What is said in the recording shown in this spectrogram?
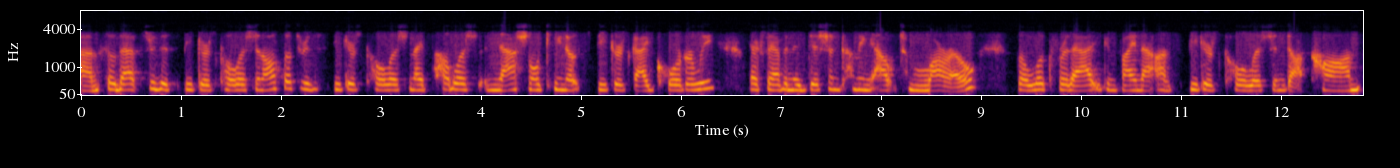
Um, so that's through the Speakers Coalition. Also through the Speakers Coalition, I publish National Keynote Speakers Guide quarterly. We actually have an edition coming out tomorrow. So look for that. You can find that on speakerscoalition.com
